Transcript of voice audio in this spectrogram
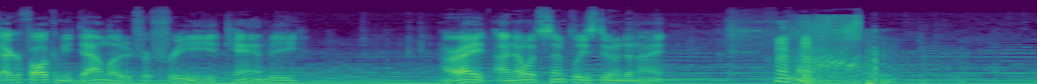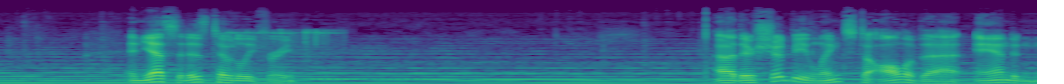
Daggerfall can be downloaded for free. It can be. All right, I know what Simply's doing tonight. and yes, it is totally free. Uh, there should be links to all of that, and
